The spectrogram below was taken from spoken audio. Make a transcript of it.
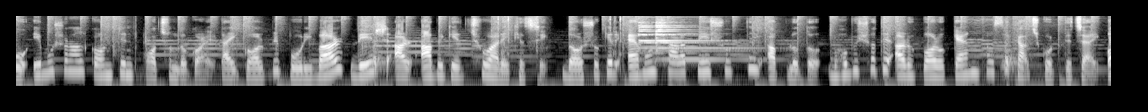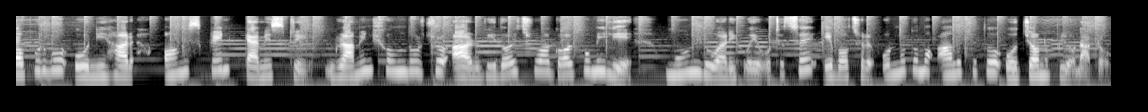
ও ইমোশনাল কন্টেন্ট পছন্দ করে, তাই গল্পে পরিবার, দেশ আর আবেগের ছোঁয়া রেখেছি। দর্শকের এমন সারা পেয়ে সত্যিই আপ্লুত। ভবিষ্যতে আরও বড় ক্যানভাসে কাজ করতে চাই। অপূর্ব ও নিহার অনস্ক্রিন কেমিস্ট্রি। গ্রামীণ সৌন্দর্য আর হৃদয় ছোঁয়া গল্প মিলিয়ে মন দুয়ারি হয়ে উঠেছে এবছরের অন্যতম আলোচিত ও জনপ্রিয় নাটক।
